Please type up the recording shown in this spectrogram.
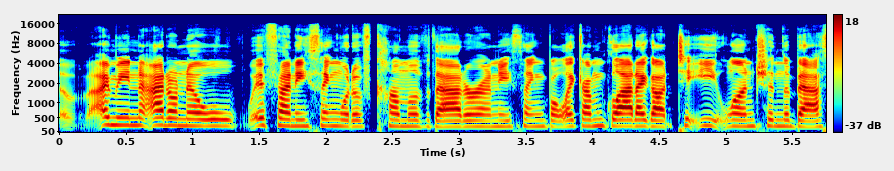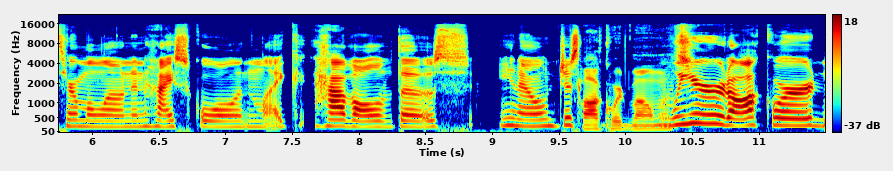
uh, I mean, I don't know if anything would have come of that or anything, but like, I'm glad I got to eat lunch in the bathroom alone in high school and like have all of those, you know, just Awkward moments. weird, awkward,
